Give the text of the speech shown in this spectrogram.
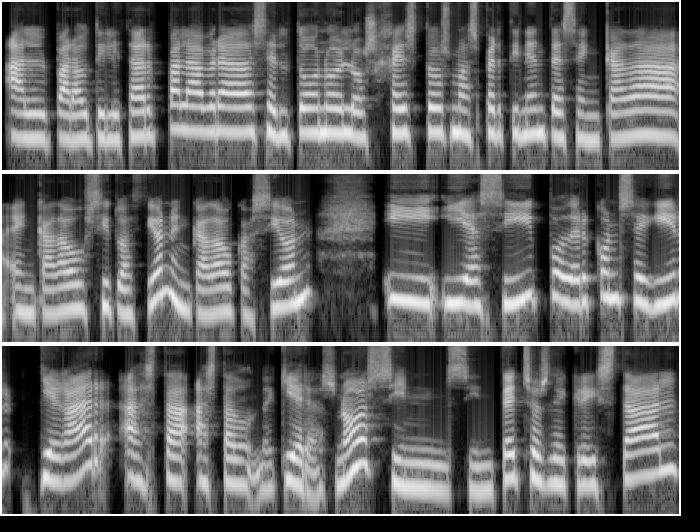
al, para utilizar palabras, el tono y los gestos más pertinentes en cada, en cada situación, en cada ocasión, y, así poder conseguir llegar hasta, hasta donde quieras, ¿no? Sin, sin techos de cristal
